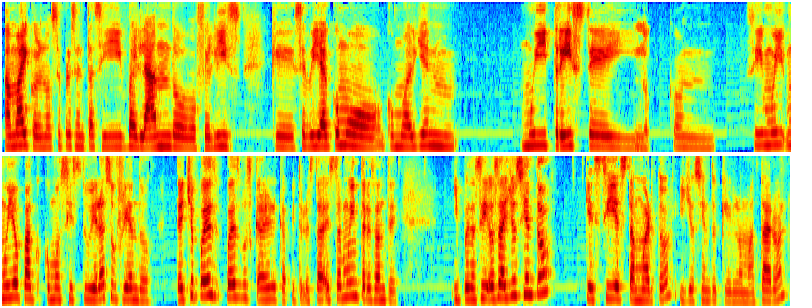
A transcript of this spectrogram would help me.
a Michael, no se presenta así bailando o feliz, que se veía como, como alguien muy triste y con, sí, muy, muy opaco, como si estuviera sufriendo. De hecho, puedes, puedes buscar el capítulo, está, está muy interesante. Y pues así, o sea, yo siento que sí está muerto y yo siento que lo mataron,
